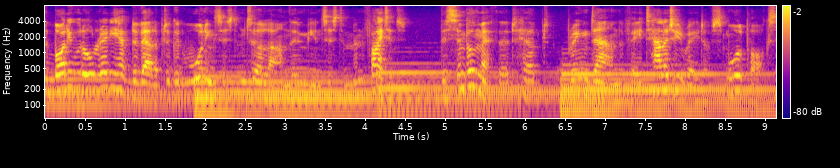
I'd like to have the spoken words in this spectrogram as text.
the body would already have developed a good warning system to alarm the immune system and fight it. This simple method helped bring down the fatality rate of smallpox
